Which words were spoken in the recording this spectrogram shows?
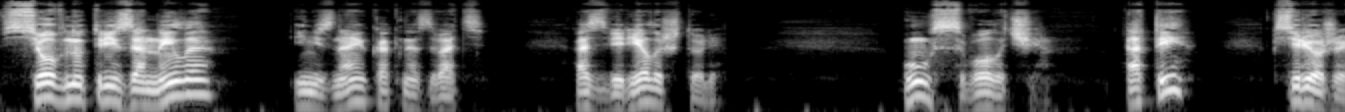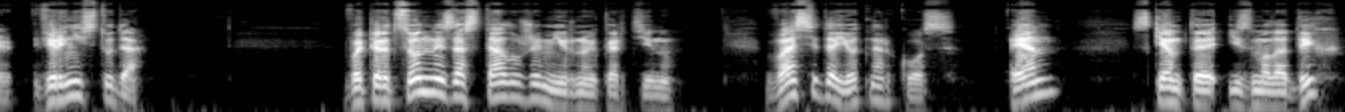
Все внутри заныло, и не знаю, как назвать. Озверело, что ли? У, сволочи! А ты, к Сереже, вернись туда. В операционной застал уже мирную картину. Вася дает наркоз. Н с кем-то из молодых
